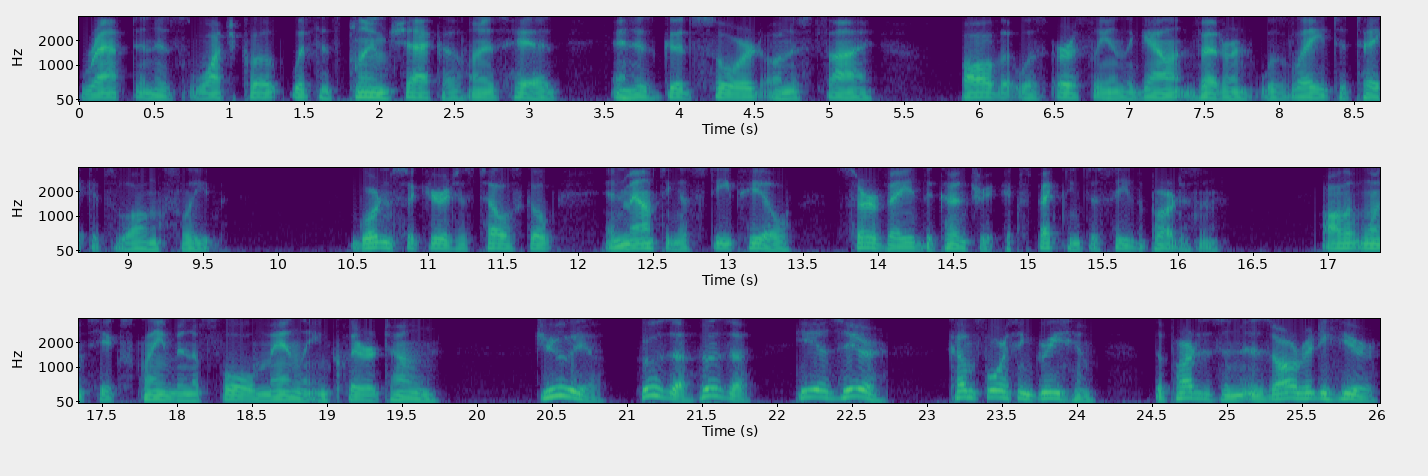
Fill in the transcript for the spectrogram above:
wrapped in his watch cloak, with his plumed shako on his head, and his good sword on his thigh, all that was earthly in the gallant veteran was laid to take its long sleep. Gordon secured his telescope, and mounting a steep hill, surveyed the country, expecting to see the Partisan. All at once he exclaimed in a full, manly, and clear tone: "Julia! huzza! huzza! He is here! Come forth and greet him. The Partisan is already here."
